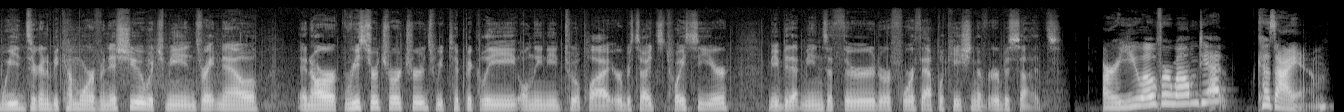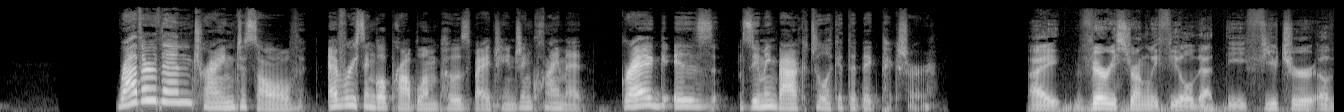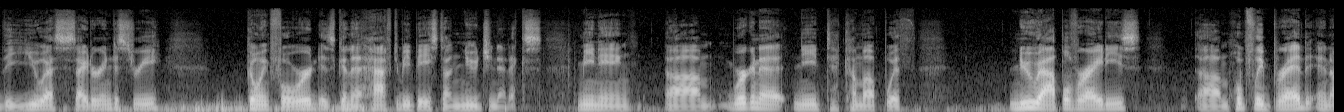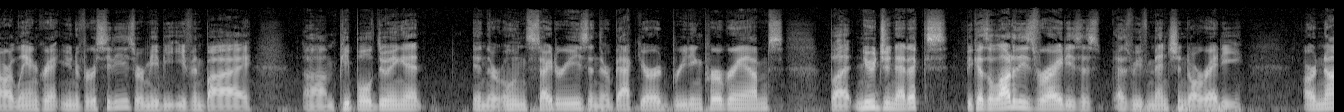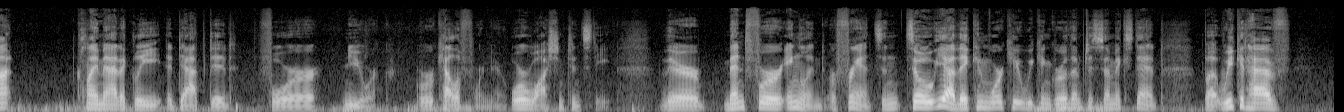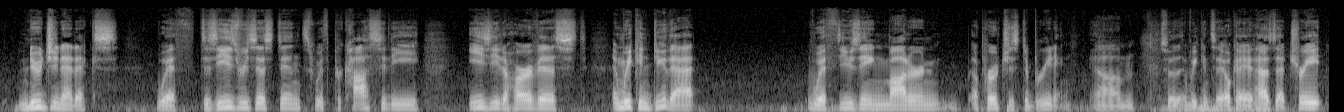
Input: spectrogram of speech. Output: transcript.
weeds are going to become more of an issue, which means right now in our research orchards, we typically only need to apply herbicides twice a year. Maybe that means a third or fourth application of herbicides. Are you overwhelmed yet? Because I am. Rather than trying to solve every single problem posed by a changing climate, Greg is zooming back to look at the big picture. I very strongly feel that the future of the U.S. cider industry going forward is going to have to be based on new genetics, meaning um, we're going to need to come up with new apple varieties, um, hopefully bred in our land grant universities or maybe even by um, people doing it in their own cideries in their backyard breeding programs. But new genetics, because a lot of these varieties, as, as we've mentioned already, are not climatically adapted for New York or California or Washington state. They're meant for England or France. And so, yeah, they can work here. We can grow them to some extent. But we could have new genetics with disease resistance, with precocity, easy to harvest. And we can do that with using modern approaches to breeding um, so that we can say, okay, it has that trait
